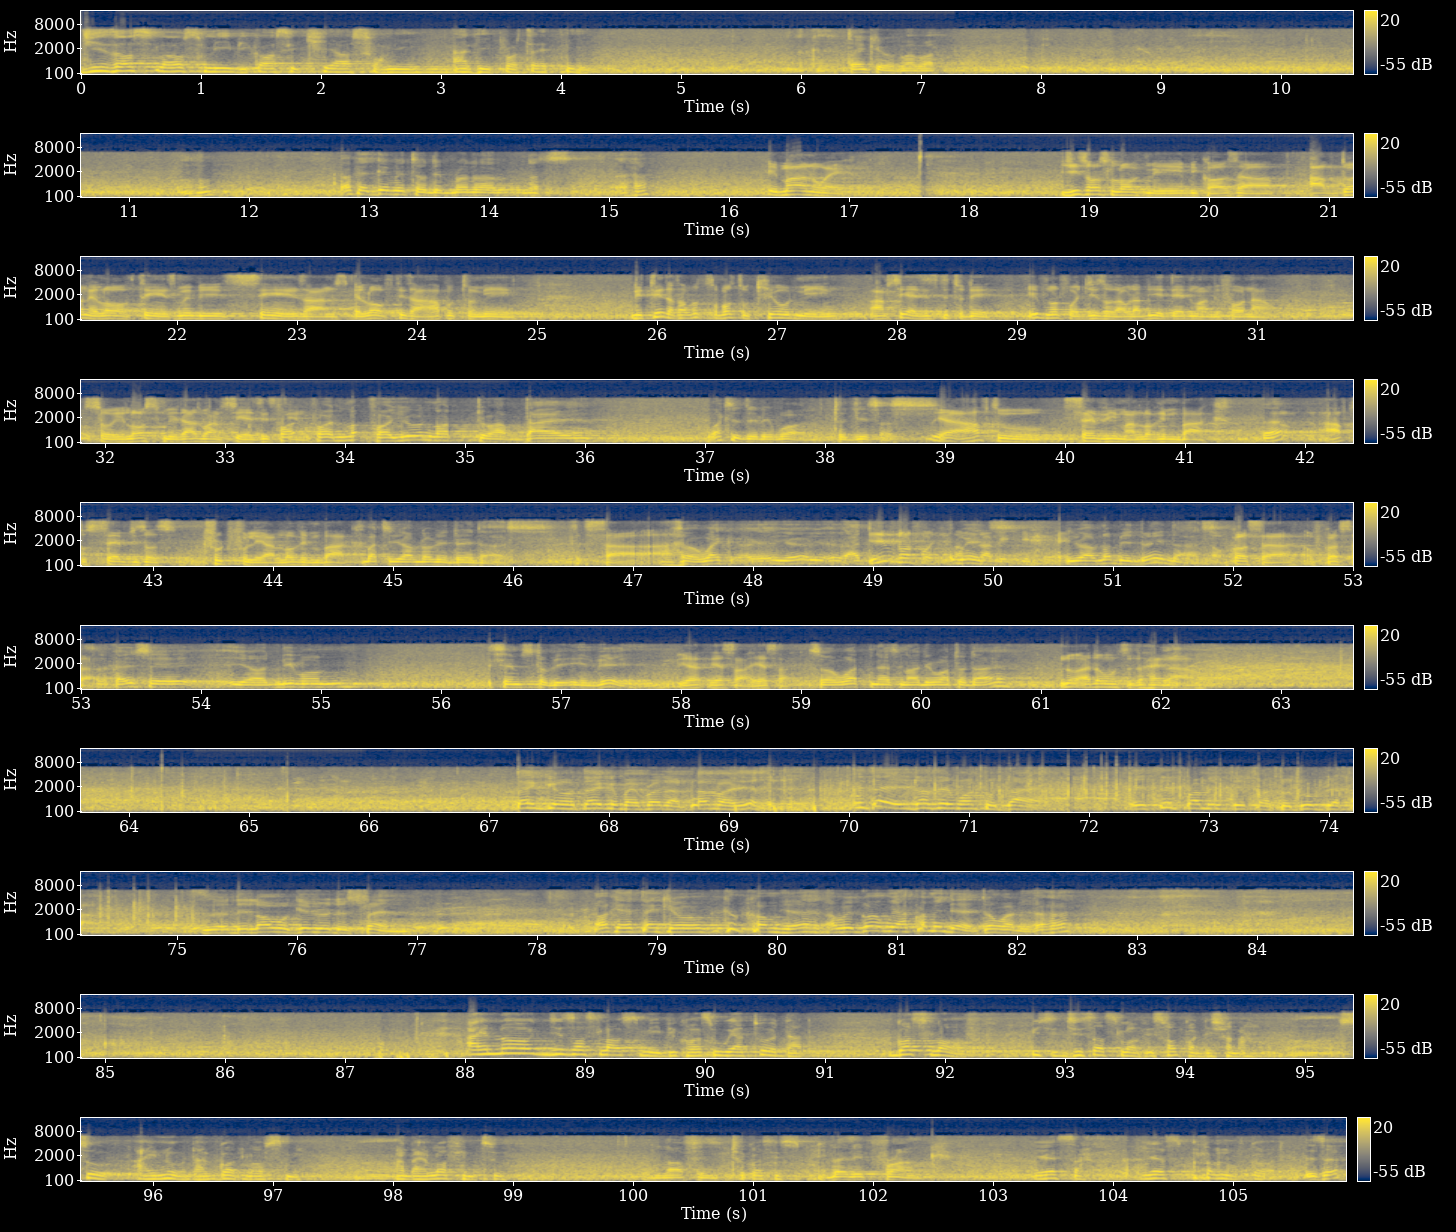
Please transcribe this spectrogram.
Jesus loves me because he cares for me and he protects me. Okay. Thank you, Baba. Okay, give it to the brother that's. Uh-huh. Emmanuel. Jesus loved me because uh, I've done a lot of things, maybe sins, and a lot of things that happened to me. The things that were supposed to kill me, I'm still existing today. If not for Jesus, I would have been a dead man before now. So he lost me. That's why I'm still existing. For, for, for you not to have died what is the reward to Jesus? Yeah, I have to serve him and love him back. Huh? I have to serve Jesus truthfully and love him back. But you have not been doing that. Sir. So why, uh, you, you, if not for wait, you have not been doing that. Of course, sir. Of course, sir. So can you say your demon seems to be in vain? Yeah, yes, sir. Yes, sir. So what next now? Do you want to die? No, I don't want to die now. Thank you, thank you, my brother. Clever. He said he doesn't want to die. He still promised Jesus to do better. So the Lord will give you the strength. Okay, thank you. Come here. Uh, we go. We are coming there. Don't worry. Uh-huh. I know Jesus loves me because we are told that God's love, which is Jesus' love, is unconditional. Mm. So I know that God loves me, mm. and I love Him too. Love Him. Because He's very frank. Yes, sir. Yes, man of God. Is it?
